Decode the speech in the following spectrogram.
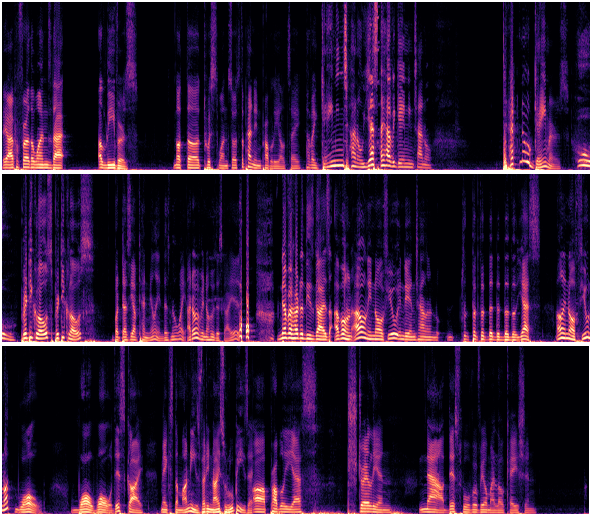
Yeah, I prefer the ones that are levers not the twist one. So it's depending, probably, I would say. I have a gaming channel. Yes, I have a gaming channel. Techno Gamerz. Oh, pretty close, pretty close. But does he have 10 million? There's no way. I don't even know who this guy is. Never heard of these guys. I've only, I only know a few Indian channel. Yes. I only know a few, not whoa. Whoa, whoa. This guy makes the money. He's very nice rupees. Uh, probably yes. Australian now, this will reveal my location.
